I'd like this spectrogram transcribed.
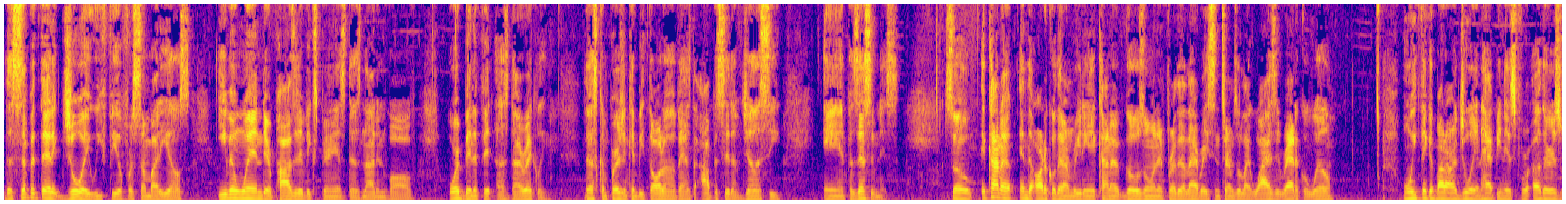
the sympathetic joy we feel for somebody else even when their positive experience does not involve or benefit us directly. Thus, compersion can be thought of as the opposite of jealousy and possessiveness. So, it kind of, in the article that I'm reading, it kind of goes on and further elaborates in terms of like, why is it radical? Well, when we think about our joy and happiness for others,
